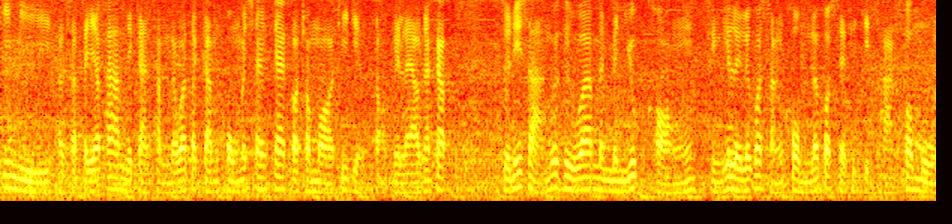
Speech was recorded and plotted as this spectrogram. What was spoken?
ที่มีศักยภาพในการทำนวัตกรรมคงไม่ใช่แค่กทม ที่เดี่ยวต่อไปแล้วนะครับส่วนที่ 3 ก็คือว่ามันเป็นยุคของสิ่งที่เราเรียกว่าสังคม แล้วก็เศรษฐกิจฐานข้อมูล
